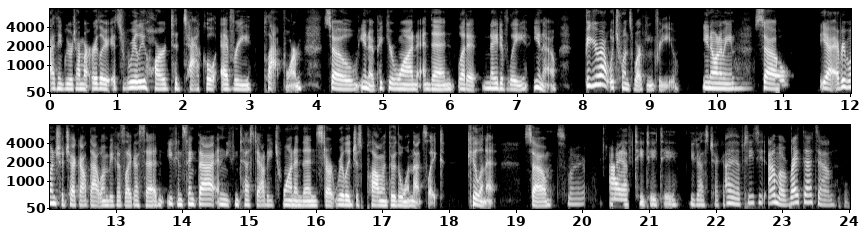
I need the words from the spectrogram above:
I think we were talking about earlier, it's really hard to tackle every platform. So, you know, pick your one and then let it natively, you know, figure out which one's working for you. You know what I mean? Mm-hmm. So, yeah, everyone should check out that one because, like I said, you can sync that and you can test out each one and then start really just plowing through the one that's like killing it. So, smart. IFTTT. You guys check it. IFTT. I'm gonna write that down.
